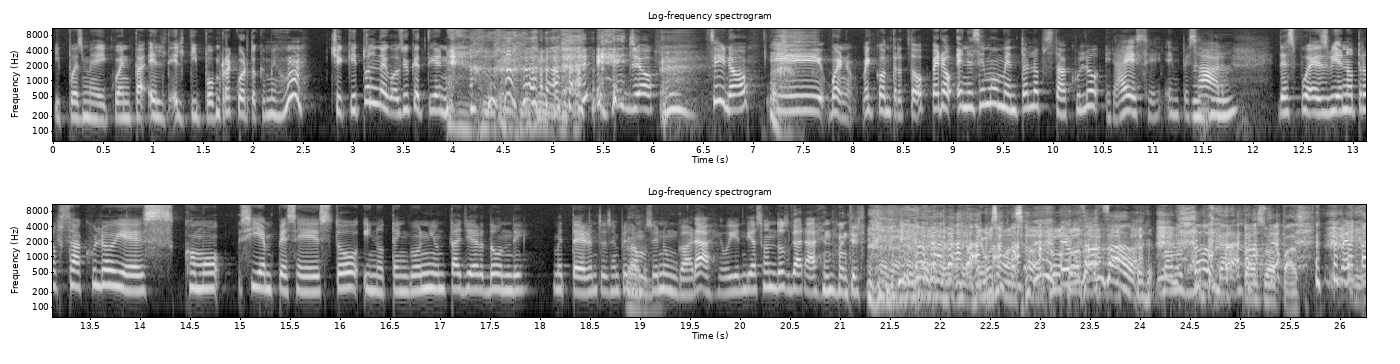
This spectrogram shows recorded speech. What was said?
y pues me di cuenta, el, el tipo, recuerdo que me dijo, "Mm, chiquito el negocio que tiene. y yo, sí, ¿no? Y bueno, me contrató, pero en ese momento el obstáculo era ese, empezar. Después viene otro obstáculo y es como si empecé esto y no tengo ni un taller donde meter, entonces empezamos Claro. en un garaje. Hoy en día son dos garajes, no mentiras. Hemos avanzado. Hemos avanzado. Vamos dos, carajo. Paso a paso. Pero,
